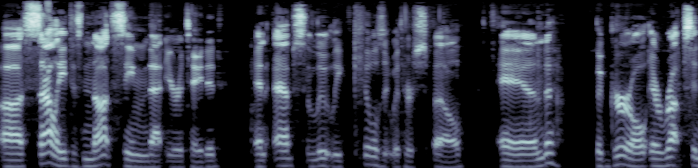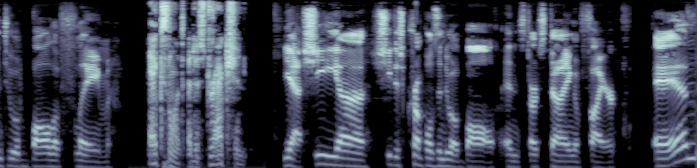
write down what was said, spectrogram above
Uh, Sally does not seem that irritated and absolutely kills it with her spell. And the girl erupts into a ball of flame. Excellent, a distraction. Yeah, she uh she just crumples into a ball and starts dying of fire. And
